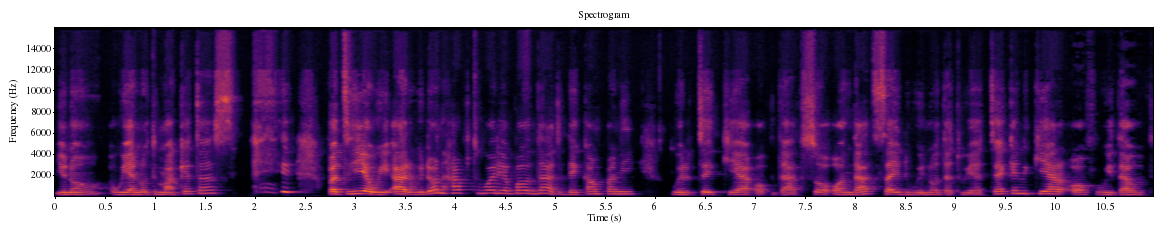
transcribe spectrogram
You know, we are not marketers, but here we are. We don't have to worry about that. The company will take care of that. So on that side, we know that we are taken care of without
